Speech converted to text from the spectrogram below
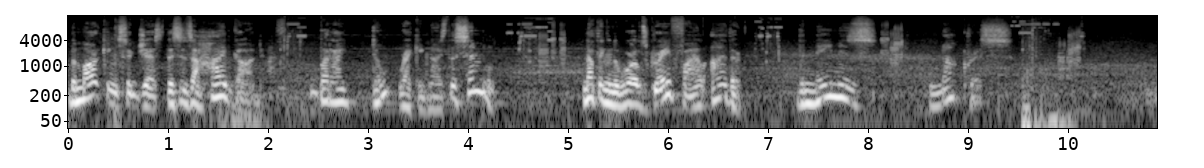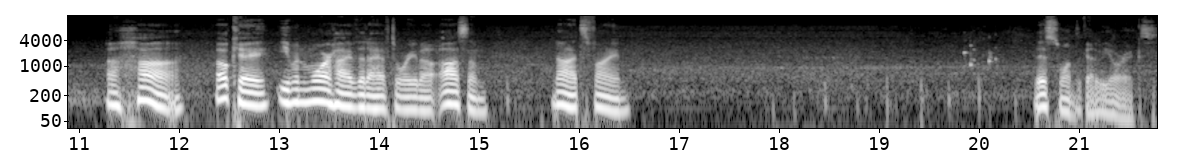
The marking suggests this is a hive god, but I don't recognize the symbol. Nothing in the world's grave file either. The name is Nokris. Uh huh. Okay, even more hive that I have to worry about. Awesome. Nah, it's fine. This one's gotta be Oryx.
